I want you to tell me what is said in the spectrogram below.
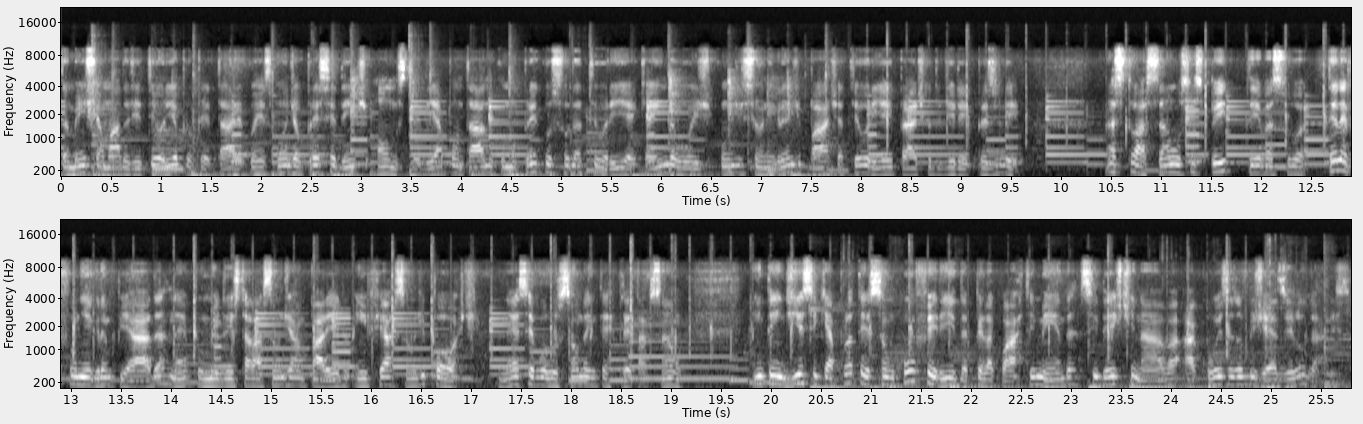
também chamado de teoria proprietária, corresponde ao precedente Olmsted e é apontado como precursor da teoria que ainda hoje condiciona em grande parte a teoria e prática do direito brasileiro. Na situação, o suspeito teve a sua telefonia grampeada né, por meio da instalação de um aparelho em fiação de porte. Nessa evolução da interpretação, entendia-se que a proteção conferida pela quarta emenda se destinava a coisas, objetos e lugares.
